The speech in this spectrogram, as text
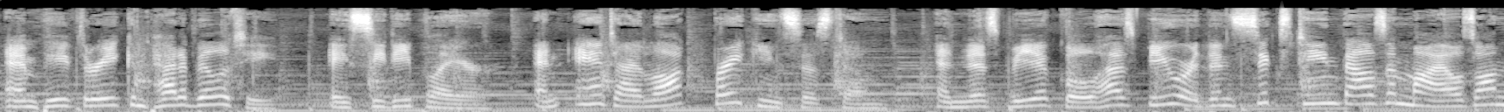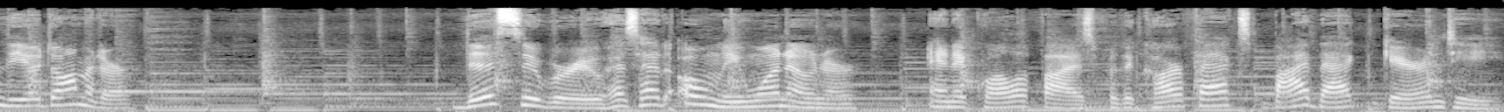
MP3 compatibility, a CD player, an anti-lock braking system, and this vehicle has fewer than 16,000 miles on the odometer. This Subaru has had only one owner, and it qualifies for the Carfax buyback guarantee.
